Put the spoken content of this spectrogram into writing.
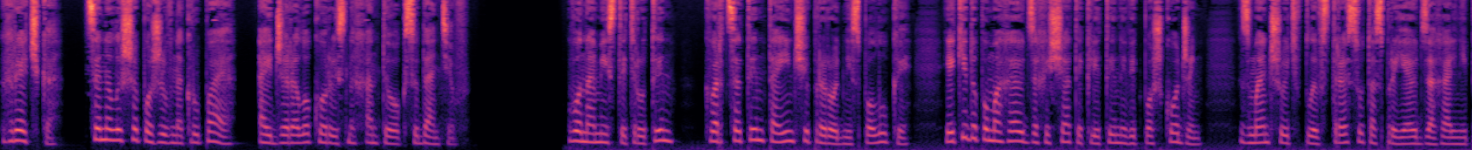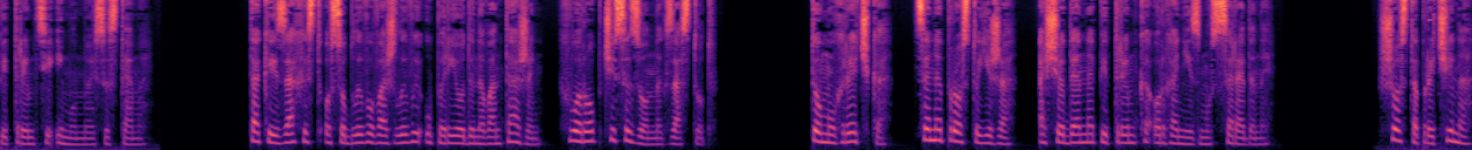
Гречка це не лише поживна крупая, а й джерело корисних антиоксидантів. Вона містить рутин, кварцетин та інші природні сполуки, які допомагають захищати клітини від пошкоджень, зменшують вплив стресу та сприяють загальній підтримці імунної системи. Такий захист особливо важливий у періоди навантажень, хвороб чи сезонних застуд. Тому гречка це не просто їжа, а щоденна підтримка організму зсередини. Шоста причина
